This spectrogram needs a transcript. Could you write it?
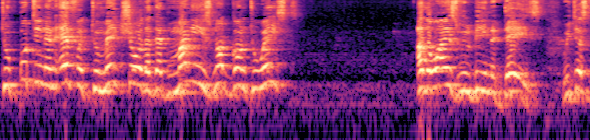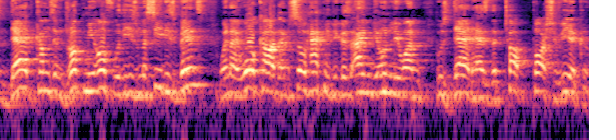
to put in an effort to make sure that that money is not gone to waste? Otherwise, we'll be in a daze. We just, dad comes and drop me off with his Mercedes Benz. When I walk out, I'm so happy because I'm the only one whose dad has the top posh vehicle.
